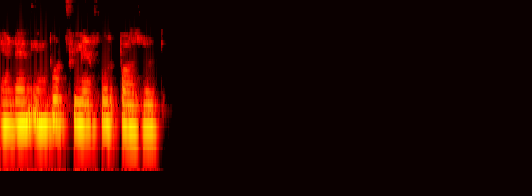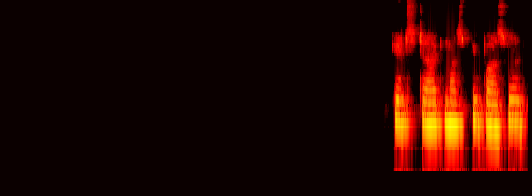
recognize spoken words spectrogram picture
and an input field for password. Its type must be password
